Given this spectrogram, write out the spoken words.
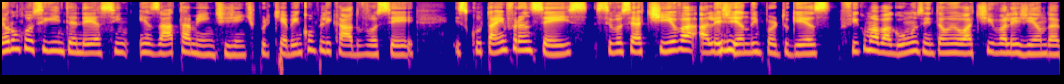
eu não consegui entender assim exatamente, gente, porque é bem complicado você escutar em francês. Se você ativa a legenda em português, fica uma bagunça, então eu ativo a legenda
